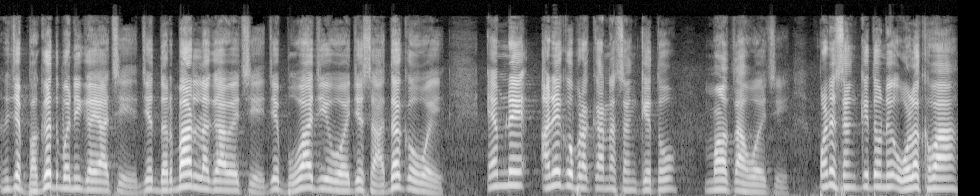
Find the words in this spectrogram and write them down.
અને જે ભગત બની ગયા છે, જે દરબાર લગાવે છે, જે ભુવાજી હોય, જે સાધકો હોય, એમને અનેકો પ્રકારના સંકેતો મળતા હોય છે. પણ એ સંકેતોને ઓળખવા,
